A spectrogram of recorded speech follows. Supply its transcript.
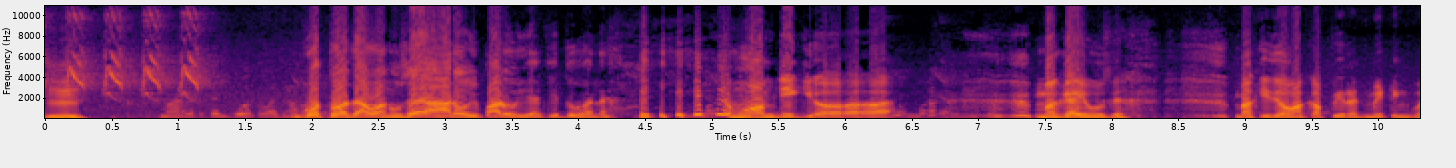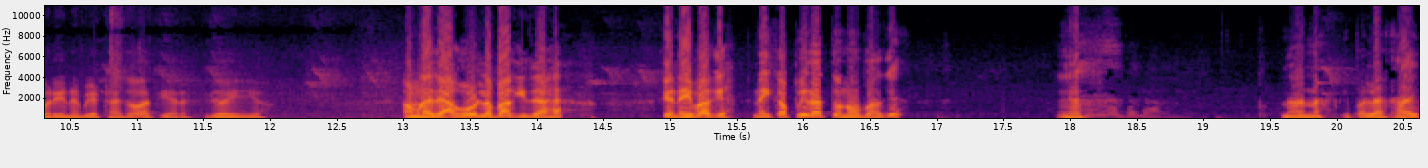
હમ. ગોતવા જવાનું. છે આડોવી પાડોવી કીધું હે ને. હું સમજી ગયો. મગાવ્યું. છે. બાકી જો આ કપિરજ મીટિંગ ભરીને બેઠા છો અત્યારે જોઈ ગયો હમણાં જાવું એટલે ભાગી જા હે? કે નહીં ભાગે? નહીં કપિરજ તો ન ભાગે. હે? ના ના એ ભલે ખાય.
